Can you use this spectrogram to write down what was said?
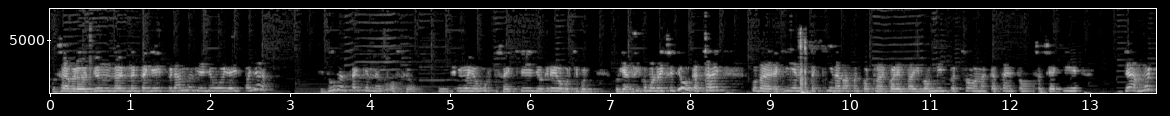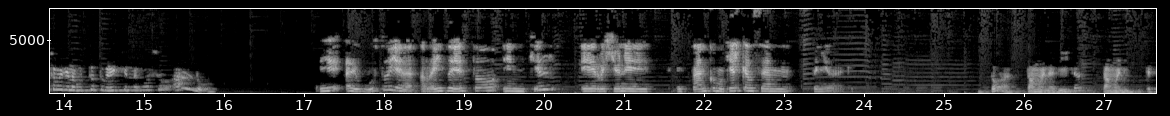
O sea, pero yo no, no te quedé esperando que yo voy a ir para allá. Si tú pensás que es negocio, digo yo, ¿sabes qué? Yo creo, porque, porque así como lo hice yo, ¿cachai? Puta, aquí en esta esquina pasan 42 mil personas, ¿cachai? Entonces, si aquí, ya, muéstrame que la cuestión tú crees que es negocio, hazlo. Oye, gusto y a, raíz de esto, ¿en qué eh, regiones están? ¿Como qué alcance han tenido aquí? Todas. Estamos en Arica, estamos en Iquique.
